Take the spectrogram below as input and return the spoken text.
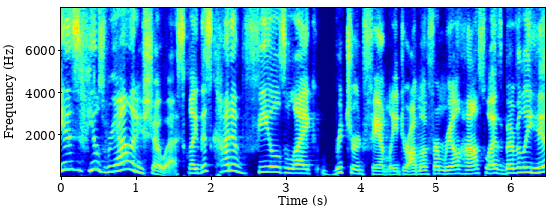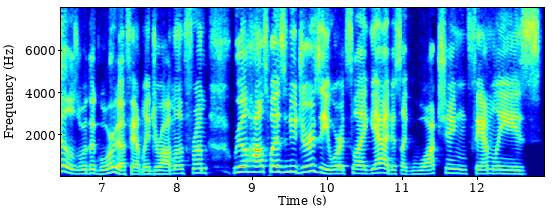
is feels reality show esque. Like this kind of feels like Richard family drama from Real Housewives Beverly Hills, or the Gorga family drama from Real Housewives of New Jersey, where it's like, yeah, just like watching families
